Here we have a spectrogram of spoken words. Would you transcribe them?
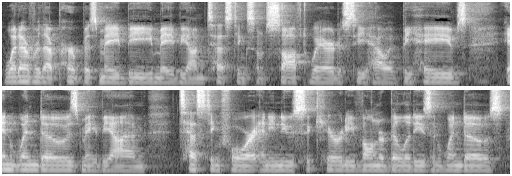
whatever that purpose may be. Maybe I'm testing some software to see how it behaves in Windows. Maybe I'm testing for any new security vulnerabilities in Windows.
